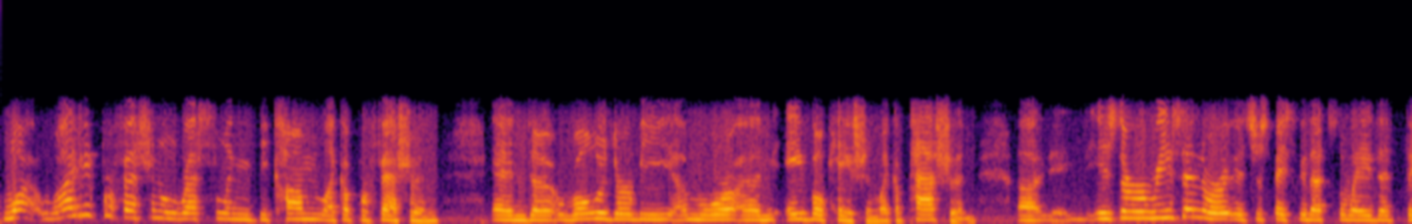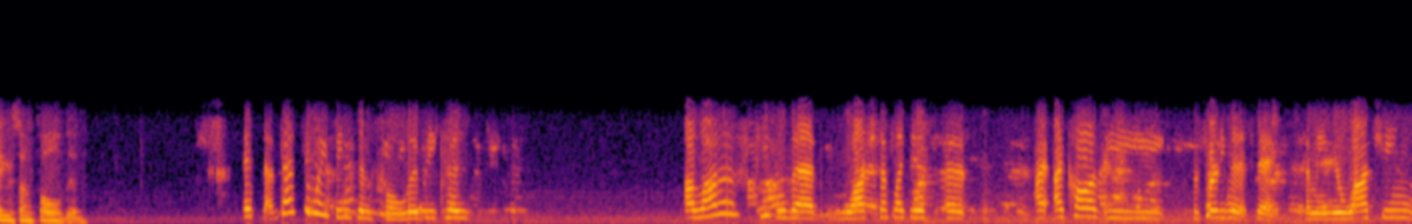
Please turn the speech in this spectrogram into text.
Why why did professional wrestling become like a profession, and uh, roller derby uh, more an avocation, like a passion? Uh, is there a reason, or it's just basically that's the way that things unfolded? it, that's the way things unfolded because a lot of people that watch stuff like this, uh, I, I call it the the 30 minute fix. I mean, you're watching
